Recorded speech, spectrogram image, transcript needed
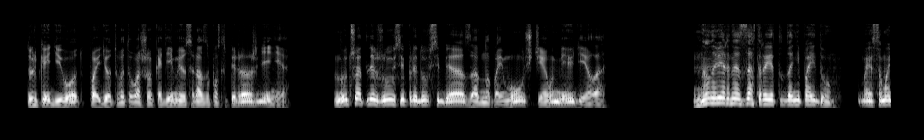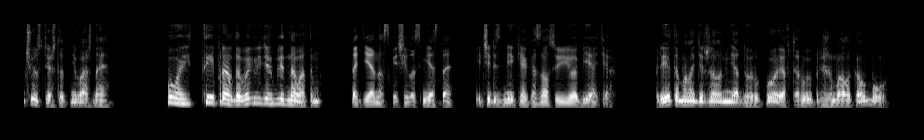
Только идиот пойдет в эту вашу академию сразу после перерождения. Лучше отлежусь и приду в себя, заодно пойму, с чем имею дело. Но, наверное, завтра я туда не пойду. Мое самочувствие что-то неважное. Ой, ты правда выглядишь бледноватым. Татьяна вскочила с места и через миг я оказался в ее объятиях. При этом она держала меня одной рукой, а вторую прижимала к колбу.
